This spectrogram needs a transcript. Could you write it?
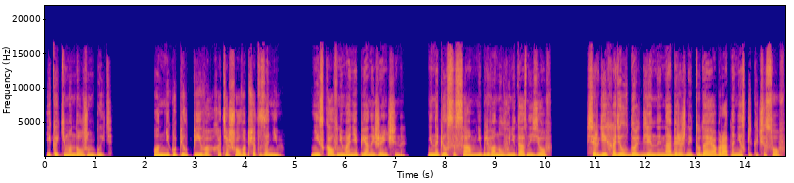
и каким он должен быть. Он не купил пива, хотя шел вообще-то за ним. Не искал внимания пьяной женщины. Не напился сам, не блеванул в унитазный зев. Сергей ходил вдоль длинной набережной туда и обратно несколько часов,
